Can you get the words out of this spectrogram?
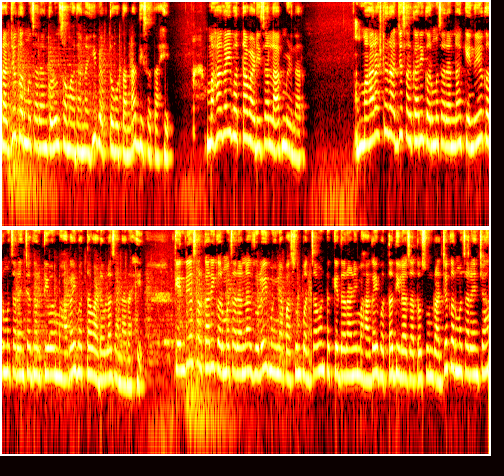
राज्य कर्मचाऱ्यांकडून समाधानही व्यक्त होताना दिसत आहे. महागाई भत्ता वाढीचा लाभ मिळणार. महाराष्ट्र राज्य सरकारी कर्मचाऱ्यांना केंद्रीय कर्मचाऱ्यांच्या धर्तीवर महागाई भत्ता वाढवला जाणार आहे. केंद्रीय सरकारी कर्मचाऱ्यांना जुलै महिन्यापासून पंचावन्न टक्के दराने महागाई भत्ता दिला जात असून राज्य कर्मचाऱ्यांच्या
